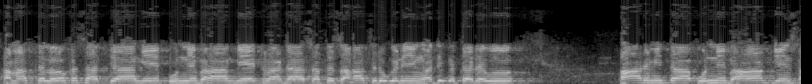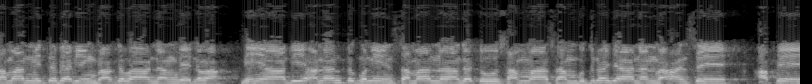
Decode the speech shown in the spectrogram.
සමස්ත ලෝක සත්‍යයේ පුණ්‍ය භාග්‍යයට වඩා සත සහස්‍ර ගුණයෙන් අධිකතර වූ පාරමිතා පුණ්‍ය භාග්‍යයෙන් සමන්විත බැවින් භගවානං වෙනවා. මේ ආදී අනන්ත ගුණයෙන් සමන්නාගත වූ සම්මා සම්බුදුරජාණන් වහන්සේ අපේ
